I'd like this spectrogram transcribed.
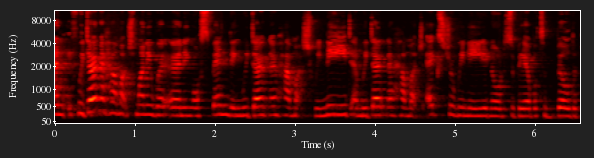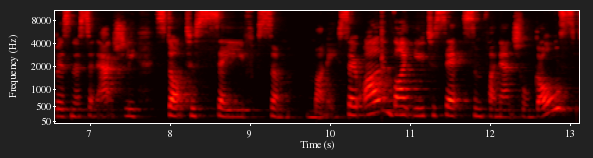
and if we don't know how much money we're earning or spending, we don't know how much we need, and we don't know how much extra we need in order to be able to build a business and actually start to save some money. So I'll invite you to set some financial goals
